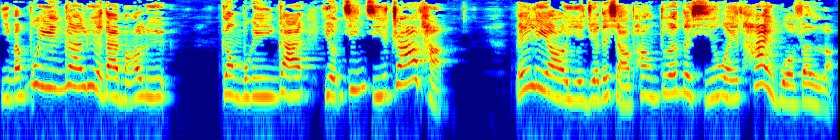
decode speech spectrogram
你们不应该虐待毛驴。”更不应该用荆棘扎它。贝利奥也觉得小胖墩的行为太过分了。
